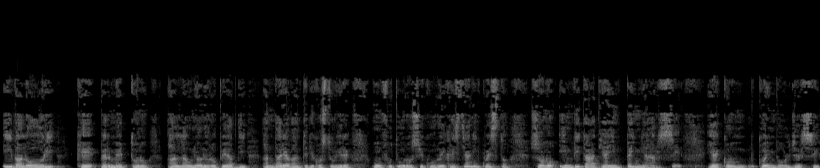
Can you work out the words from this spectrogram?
i valori che permettono alla Unione Europea di andare avanti, di costruire un futuro sicuro. I cristiani in questo sono invitati a impegnarsi e a coinvolgersi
